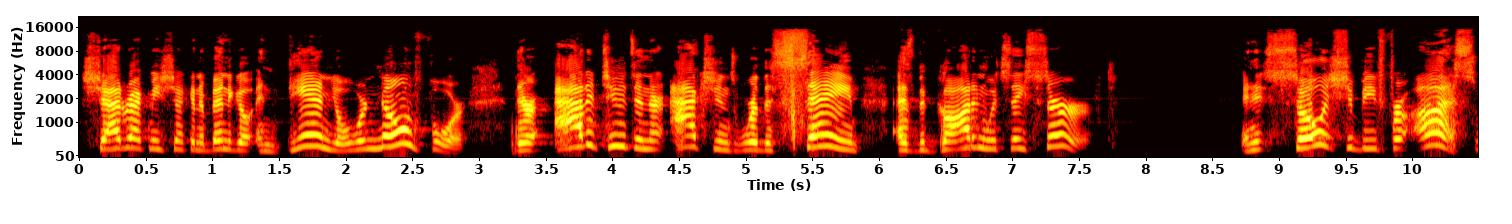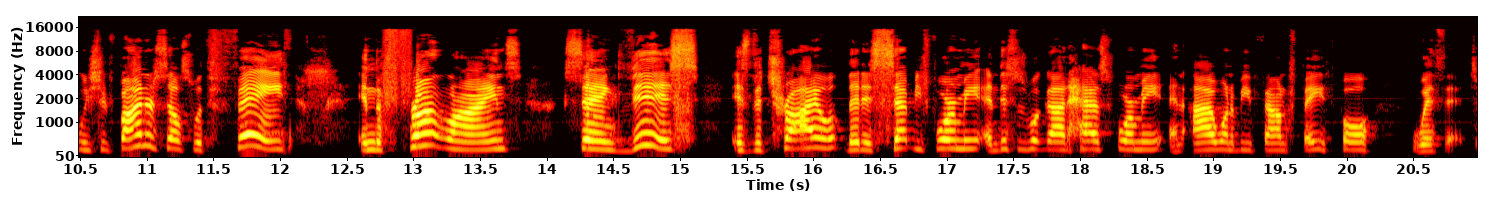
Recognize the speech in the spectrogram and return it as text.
Shadrach, Meshach, and Abednego and Daniel were known for. Their attitudes and their actions were the same as the God in which they served. And it's so it should be for us. We should find ourselves with faith in the front lines saying, This is the trial that is set before me, and this is what God has for me, and I want to be found faithful with it.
